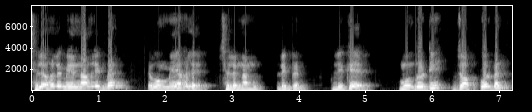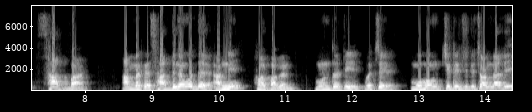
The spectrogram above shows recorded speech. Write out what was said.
ছেলে হলে মেয়ের নাম লিখবেন এবং মেয়ে হলে ছেলের নাম লিখবেন। লিখে মন্ত্রটি জপ করবেন সাতবার। আপনাকে সাত দিনের মধ্যে আপনি ফল পাবেন। মন্ত্রটি হচ্ছে মোহম চিটি চিটি চণ্ডালী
